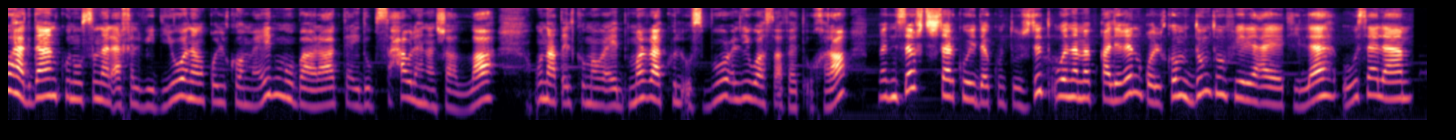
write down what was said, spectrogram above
وهكذا نكون وصلنا لآخر الفيديو أنا نقول لكم عيد مبارك تعيدوا بالصحة والهنا إن شاء الله. ونعطي لكم موعد مرة كل أسبوع لوصفات أخرى. ما تنساوش تشتركوا إذا كنتوا جدد وأنا ما بقى لي غير نقول لكم دمتم في رعاية الله وسلام!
